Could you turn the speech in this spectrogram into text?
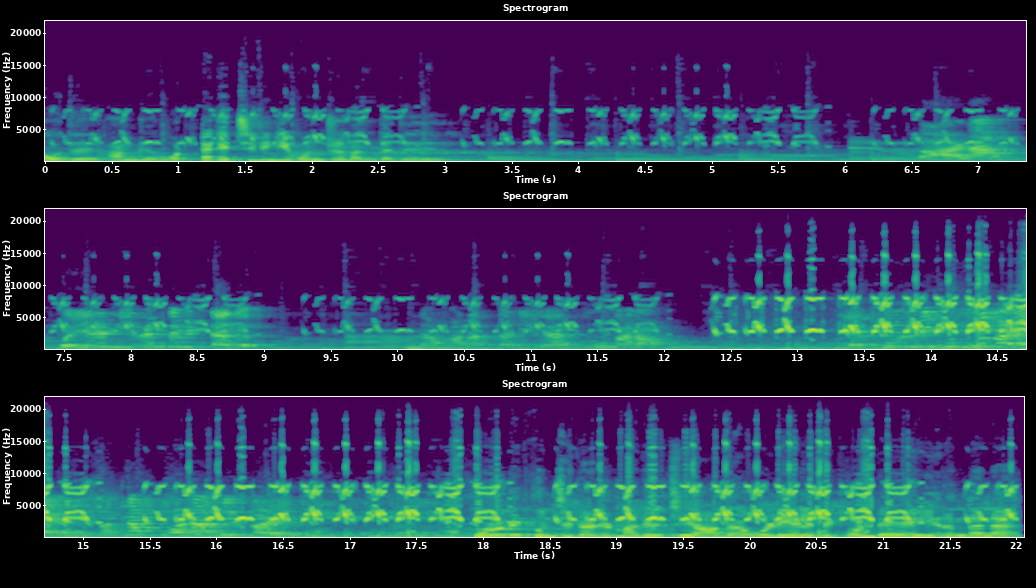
அப்போது அங்கு ஒட்டகச் சிவிங்கி ஒன்று வந்தது. குஞ்சுகள் மகிழ்ச்சியாக ஒளி எழுப்பிக் கொண்டே இருந்தன.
